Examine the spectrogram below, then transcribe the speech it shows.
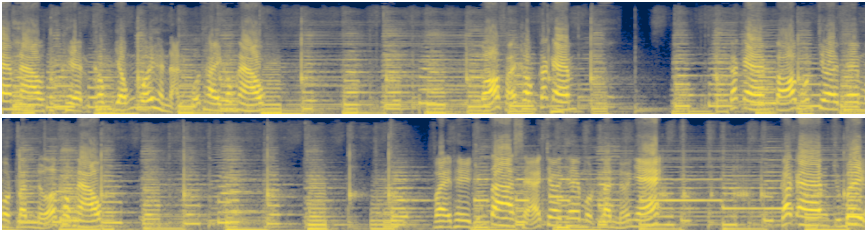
Em nào thực hiện không giống với hình ảnh của thầy không nào? Có phải không các em? Các em có muốn chơi thêm một lần nữa không nào? Vậy thì chúng ta sẽ chơi thêm một lần nữa nhé Các em chuẩn bị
